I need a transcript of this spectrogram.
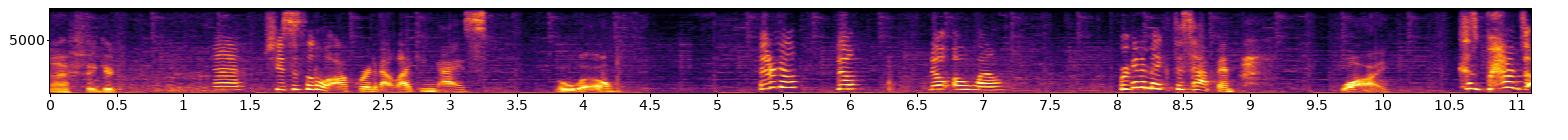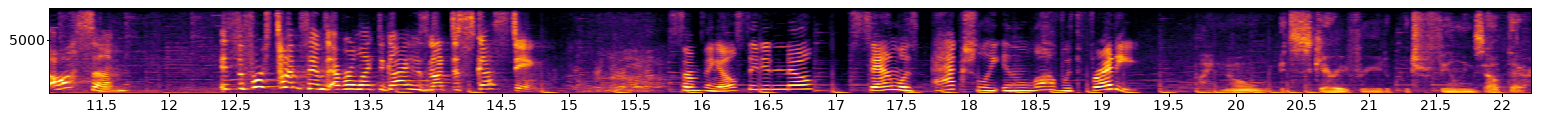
I figured. Eh, she's just a little awkward about liking guys. Oh well. No, no, no, no, no. Oh well. We're gonna make this happen. Why? Cause Brad's awesome. It's the first time Sam's ever liked a guy who's not disgusting. Something else they didn't know? Sam was actually in love with Freddie. I know it's scary for you to put your feelings out there.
